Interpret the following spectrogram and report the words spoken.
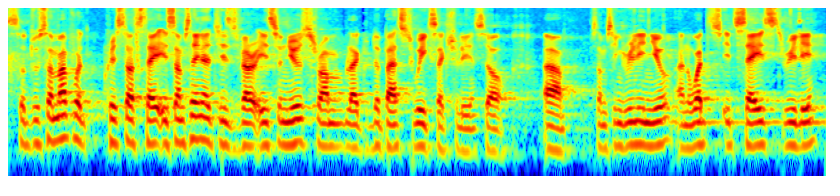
So to sum up what Christoph said, is something that is very, it's news from like the past weeks actually. So uh, something really new. And what it says really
